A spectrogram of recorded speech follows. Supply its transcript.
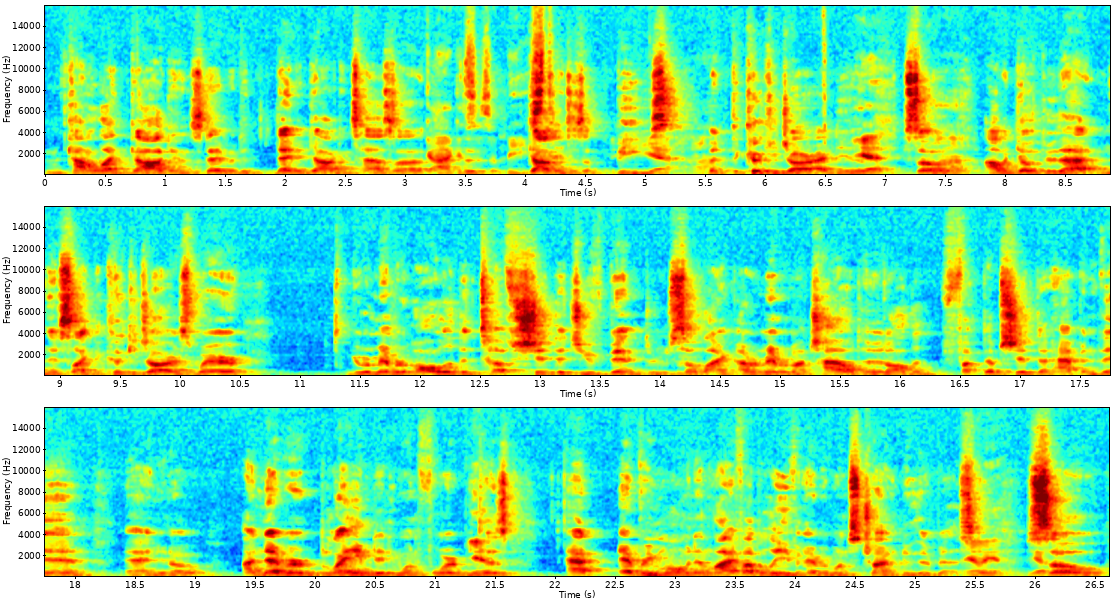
and kind of like goggins david david goggins has a Goggins the- is a beast. goggins is a beast Yeah, uh-huh. but the cookie jar idea Yeah, so uh-huh. I would go through that, and it's like the cookie jar is where you remember all of the tough shit that you've been through. So Mm-hmm. like I remember my childhood, all the fucked up shit that happened then, and you know I never blamed anyone for it Yeah. because at every moment in life, I believe everyone's trying to do their best. Hell yeah. Yep. So,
